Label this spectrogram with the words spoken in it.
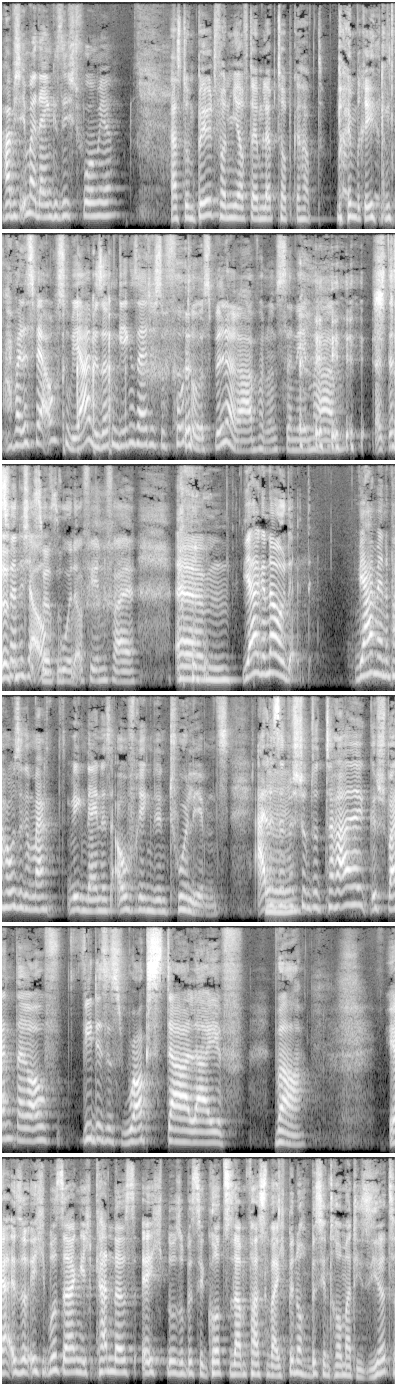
habe ich immer dein Gesicht vor mir. Hast du ein Bild von mir auf deinem Laptop gehabt beim Reden? Aber das wäre auch so, ja, wir sollten gegenseitig so Fotos, Bilderrahmen von uns daneben haben. Das, fände ich auch gut, auf jeden Fall. Ähm, ja, genau. Wir haben ja eine Pause gemacht wegen deines aufregenden Tourlebens. Alle Mhm. sind bestimmt total gespannt darauf, wie dieses Rockstar-Life war. Ja, also ich muss sagen, ich kann das echt nur so ein bisschen kurz zusammenfassen, weil ich bin noch ein bisschen traumatisiert.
